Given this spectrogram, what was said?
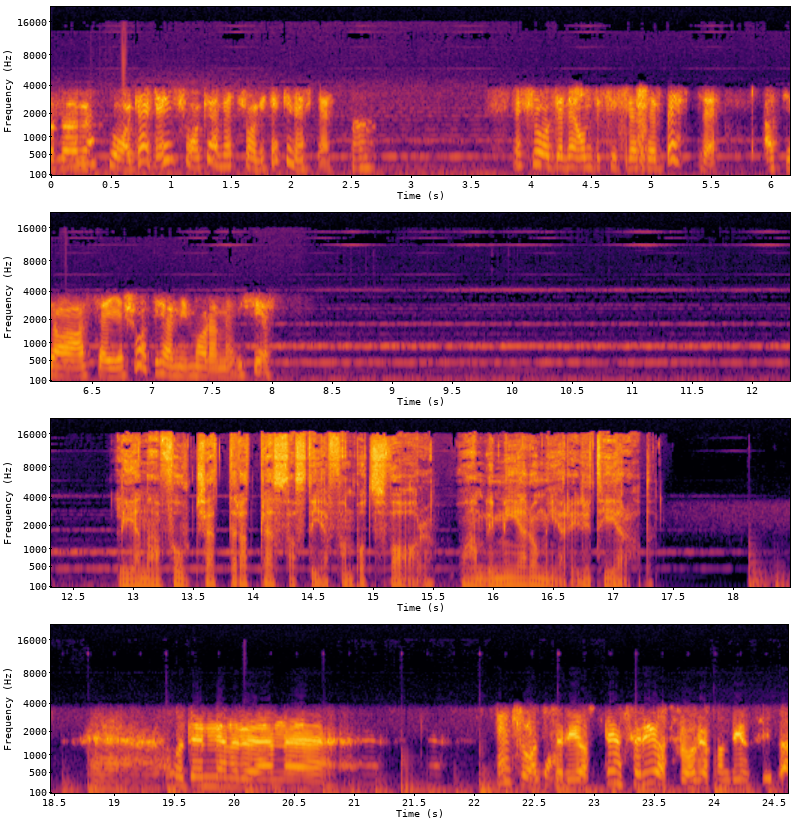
eller? Jag frågar, det är en fråga med ett frågetecken efter. Ja. Jag frågade om du tycker att det är bättre att jag säger så till henne imorgon när vi ses. Lena fortsätter att pressa Stefan på ett svar och han blir mer och mer irriterad. Eh, och det menar du är en eh, En fråga. seriös, det är en seriös fråga från din sida?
